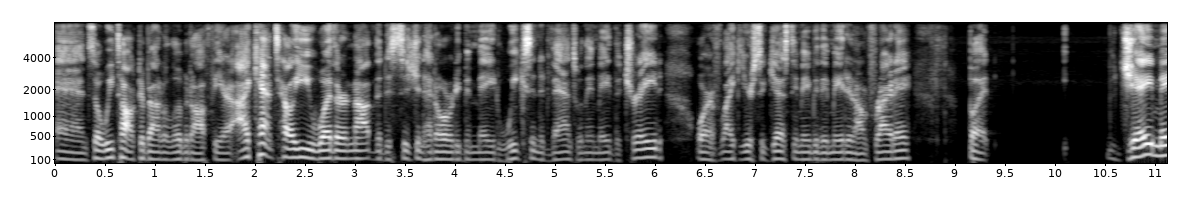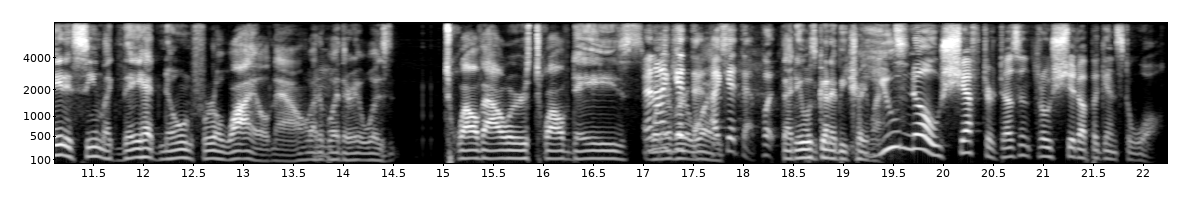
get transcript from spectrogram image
And so we talked about a little bit off the air. I can't tell you whether or not the decision had already been made weeks in advance when they made the trade, or if, like you're suggesting, maybe they made it on Friday. But Jay made it seem like they had known for a while now, Mm. whether it was 12 hours, 12 days, And I whatever get it that. was. I get that. But that it was going to be Trey Lance. you know Schefter doesn't throw shit up against a wall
